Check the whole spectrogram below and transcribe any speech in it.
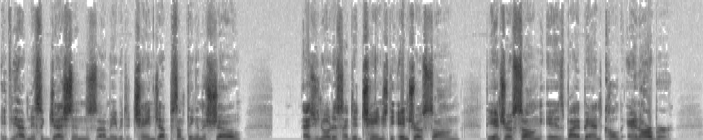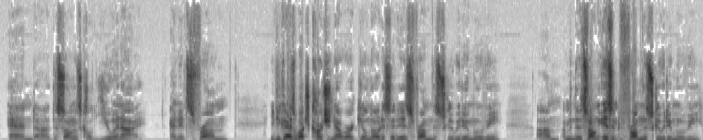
If you have any suggestions, uh, maybe to change up something in the show, as you notice, I did change the intro song. The intro song is by a band called Anarbor, and uh, the song is called You and I. And it's from, if you guys watch Cartoon Network, you'll notice it is from the Scooby Doo movie. Um, I mean, the song isn't from the Scooby Doo movie.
